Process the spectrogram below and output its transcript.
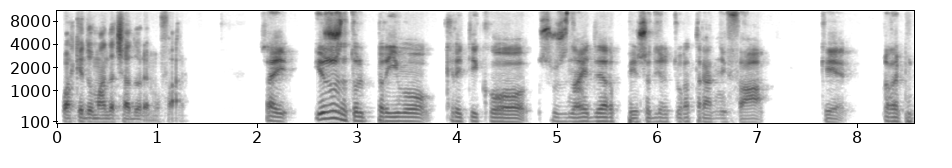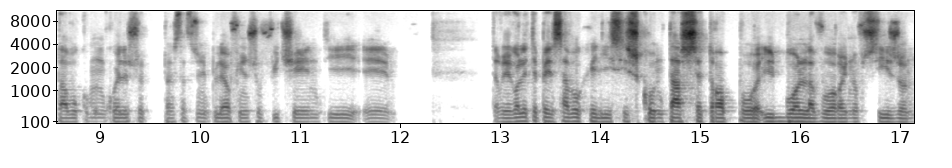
qualche domanda ce la dovremmo fare. Sai, io sono stato il primo critico su Snyder, penso addirittura tre anni fa, che reputavo comunque le sue prestazioni playoff insufficienti e tra virgolette pensavo che gli si scontasse troppo il buon lavoro in off season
